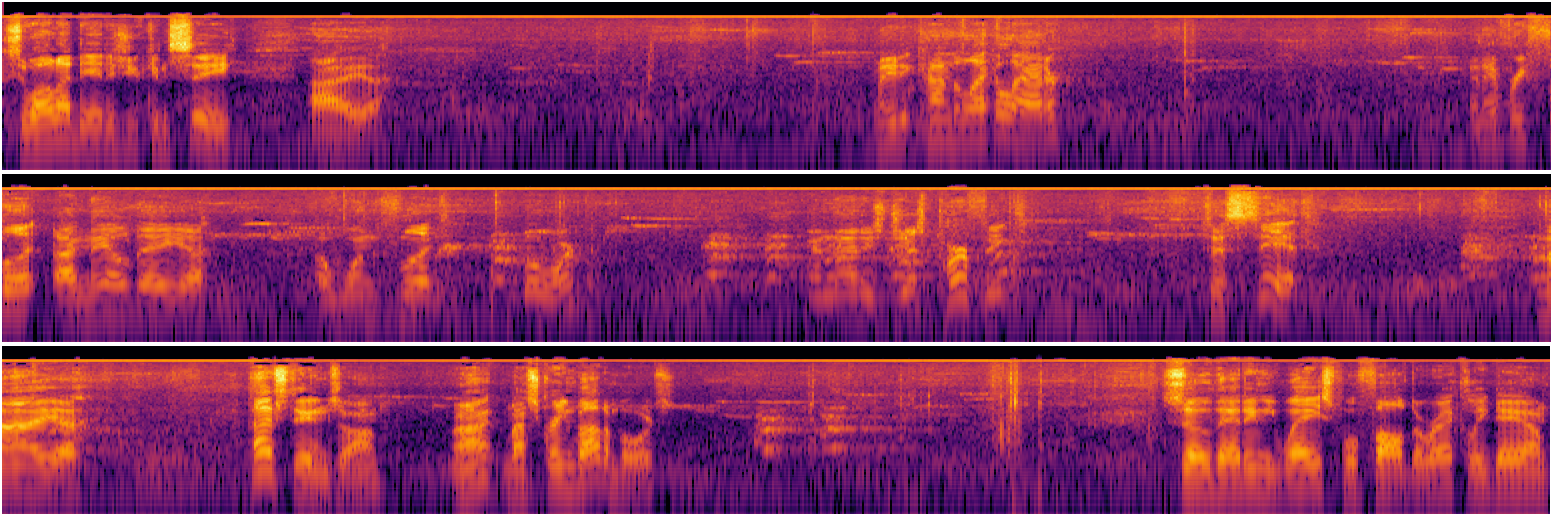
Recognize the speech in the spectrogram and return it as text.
So all I did, as you can see, I uh, made it kind of like a ladder. And every foot I nailed a, uh, a one foot board. And that is just perfect to sit my hive stands on, right? My screen bottom boards. So that any waste will fall directly down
